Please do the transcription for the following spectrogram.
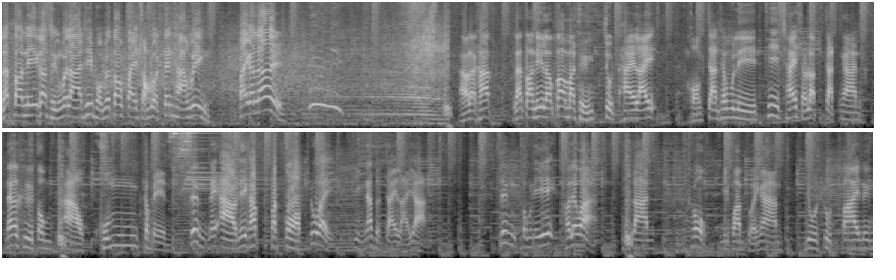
และตอนนี้ก็ถึงเวลาที่ผมจะต้องไปสำรวจเส้นทางวิ่ง ไปกันเลย เอาละครับ และตอนนี้เราก็มาถึงจุดไฮไลท์ของจันทบุรีที่ใช้สำหรับจัดงาน นั่นก็คือตรงอ่าวคุ้มกระเบน ซึ่งในอ่าวนี้ครับประกอบด้วยสิ่งน่าสนใจหลายอย่าง ซึ่งตรงนี้เขาเรียกว่าลานหินโชคมีความสวยงาม อยู่จุดปลายหนึ่ง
